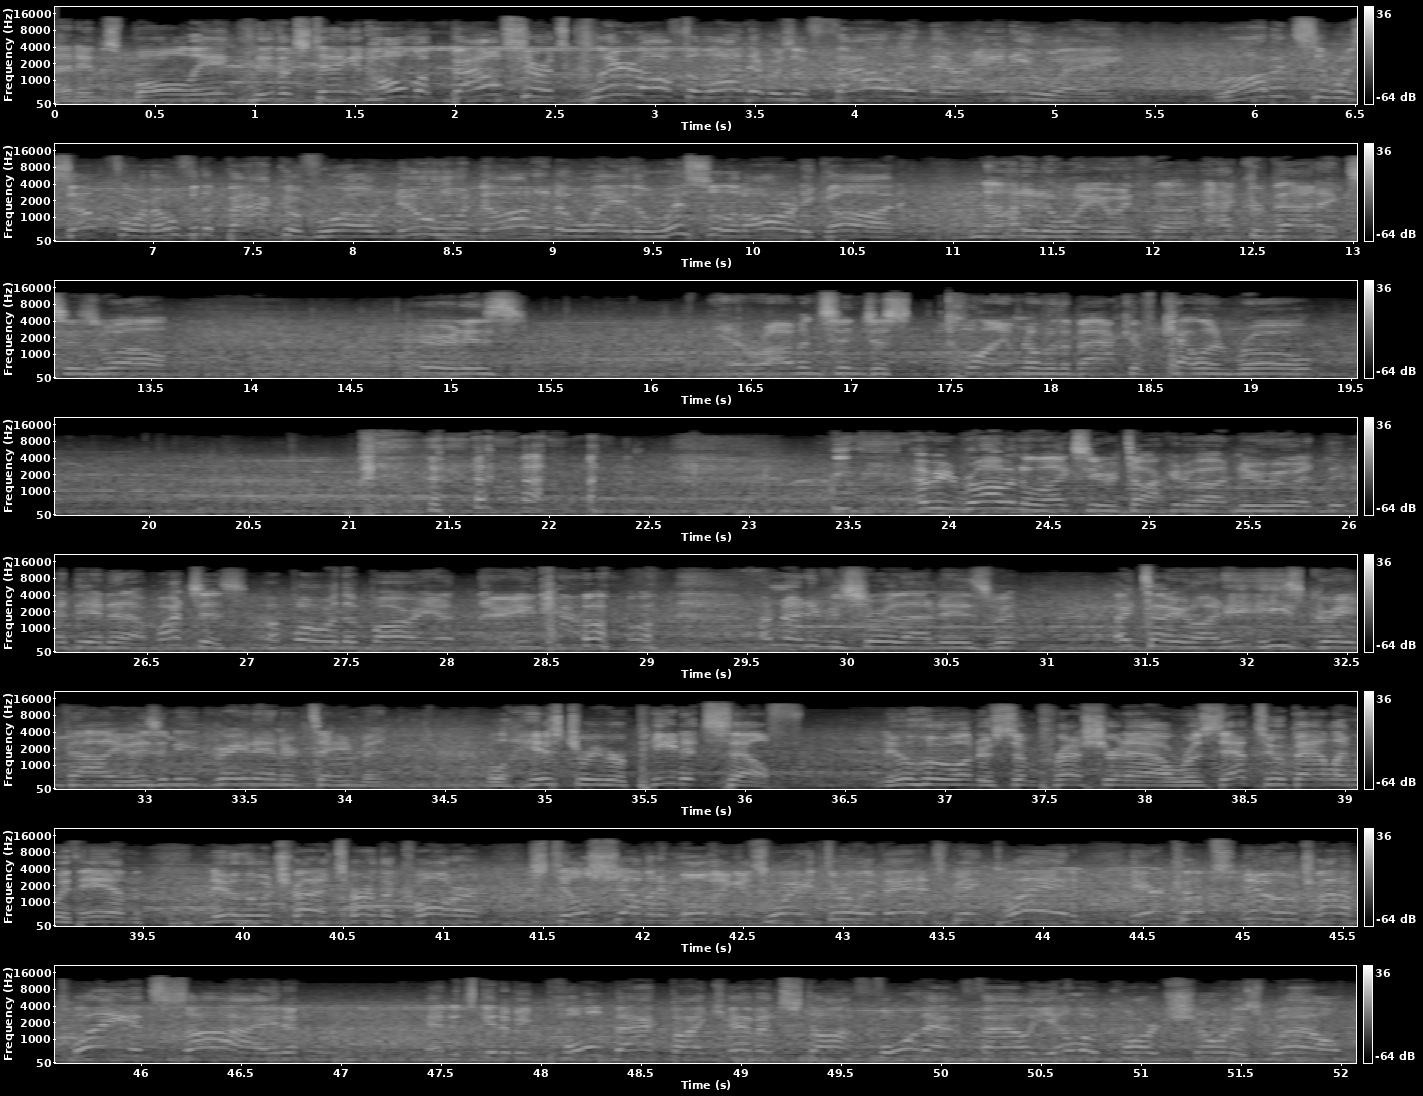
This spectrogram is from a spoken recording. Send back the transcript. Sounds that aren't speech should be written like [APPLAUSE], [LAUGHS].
Lennon's ball in. Cleveland staying at home. A bouncer. It's cleared off the line. There was a foul in there anyway. Robinson was up for it over the back of Rowe. Nouhou nodded away. The whistle had already gone. Nodded away with uh, acrobatics as well. Here it is. Yeah, Robinson just climbed over the back of Kelyn Rowe. [LAUGHS] Mean, Robin and Alexi were talking about Nouhou at the, at the end of that. Watch this, up over the bar. Yeah, there you go. [LAUGHS] I'm not even sure that is, but I tell you what, he, he's great value, isn't he? Great entertainment. Will history repeat itself? Nouhou under some pressure now. Rossetto battling with him. Nouhou trying to turn the corner. Still shoving and moving his way through. Advantage being played. Here comes Nouhou trying to play inside. And it's going to be pulled back by Kevin Stott for that foul. Yellow card shown as well.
